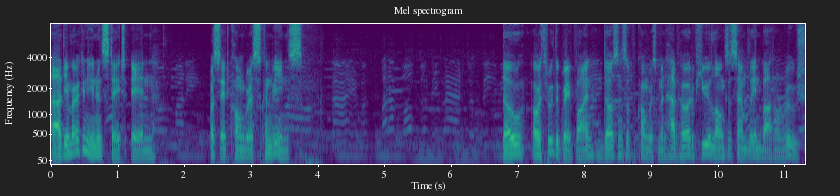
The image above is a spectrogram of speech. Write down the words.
Uh, the American Union State in our state Congress convenes. Though, or through the grapevine, dozens of congressmen have heard of Huey Long's assembly in Baton Rouge,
